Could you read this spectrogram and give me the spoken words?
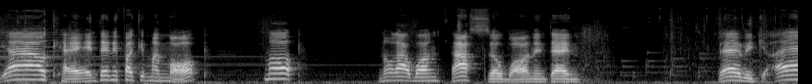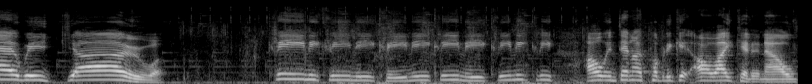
yeah, okay. And then if I get my mop... Mop. Not that one. That's the one. And then... There we go. There we go. Cleany, cleany, cleany, cleany, cleany, cleany. Oh, and then I probably get... Oh, I get it now.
